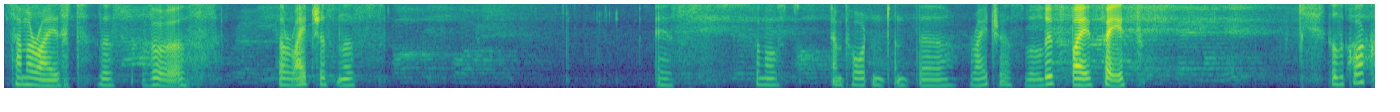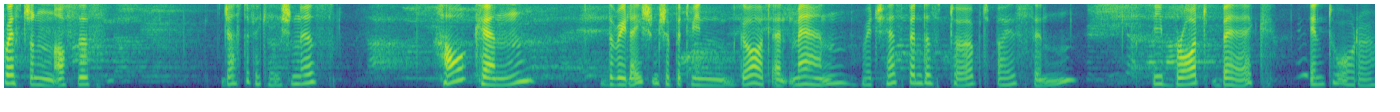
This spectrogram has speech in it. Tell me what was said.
summarized this verse. The righteousness is the most important, and the righteous will live by faith. So, the core question of this justification is how can the relationship between God and man, which has been disturbed by sin, be brought back into order?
